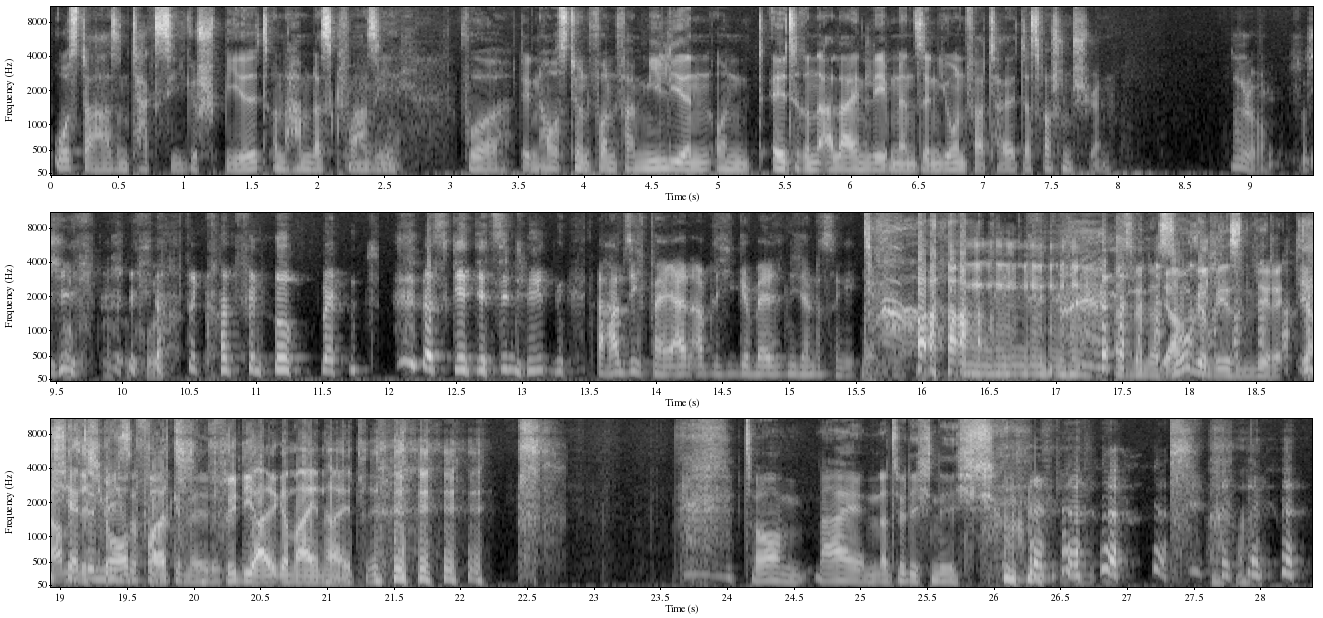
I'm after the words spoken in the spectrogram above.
Osterhasentaxi gespielt und haben das quasi okay. Vor den Haustüren von Familien und älteren alleinlebenden Senioren verteilt. Das war schon schön. Ja, das ist doch, das ist doch cool. Ich dachte gerade für einen Moment, das geht jetzt in die Richtung. Da haben sich ein paar Ehrenamtliche gemeldet und die haben das dann gegessen. also wenn das ja. so gewesen wäre, die ich hätte mich sofort gemeldet. Für die Allgemeinheit. Tom, nein, natürlich nicht.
